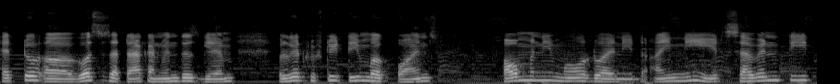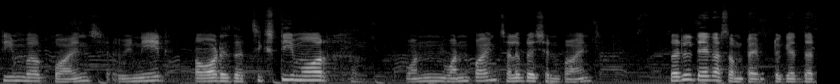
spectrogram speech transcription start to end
head to uh, versus attack and win this game we'll get 50 teamwork points. How many more do i need? I need 70 teamwork points. We need what is that 60 more? One one point celebration points so it'll take us some time to get that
